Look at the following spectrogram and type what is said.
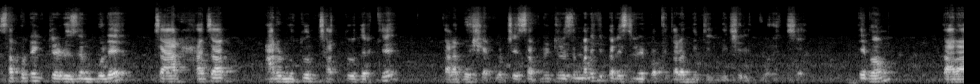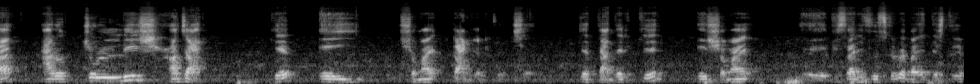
সাপোর্টিং টেরোরিজম বলে চার হাজার আরও নতুন ছাত্রদেরকে তারা বহিষ্কার করছে সাপোর্টিং টেরোরিজম মানে কি প্যালেস্টাইনের পক্ষে তারা মিটিং মিছিল করেছে। এবং তারা আরও চল্লিশ হাজারকে এই সময় টার্গেট করছে যে তাদেরকে এই সময় ভিসা রিফিউজ করবে বা এই দেশ থেকে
